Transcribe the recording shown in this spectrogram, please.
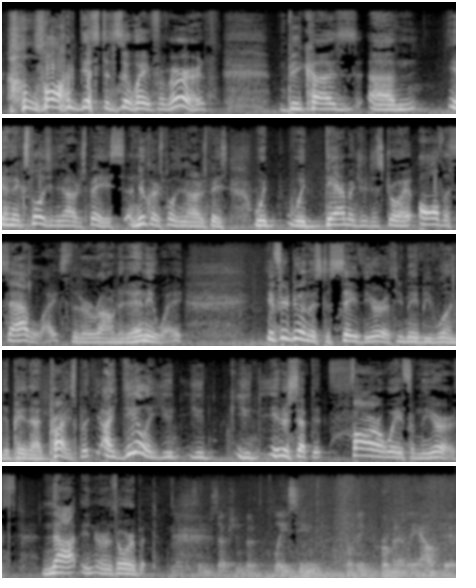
a long distance away from Earth because um, an explosion in outer space, a nuclear explosion in outer space, would, would damage or destroy all the satellites that are around it anyway. if you're doing this to save the Earth, you may be willing to pay that price. But ideally, you'd, you'd, you'd intercept it far away from the Earth, not in Earth orbit. Not interception, but placing something permanently out there.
